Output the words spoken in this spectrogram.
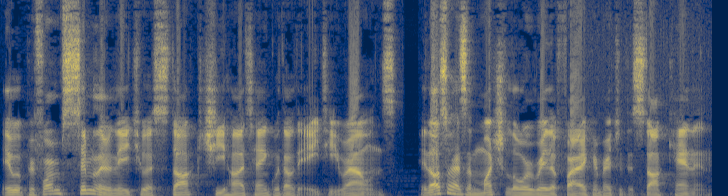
it would perform similarly to a stock Chiha tank without the AT rounds. It also has a much lower rate of fire compared to the stock cannon,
